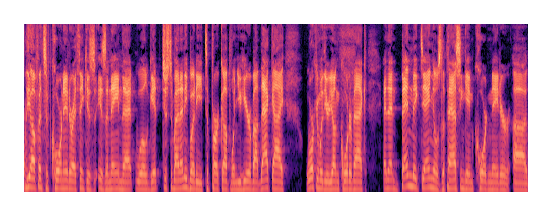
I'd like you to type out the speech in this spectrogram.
the offensive coordinator, I think is is a name that will get just about anybody to perk up when you hear about that guy working with your young quarterback. And then Ben McDaniels, the passing game coordinator, uh,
